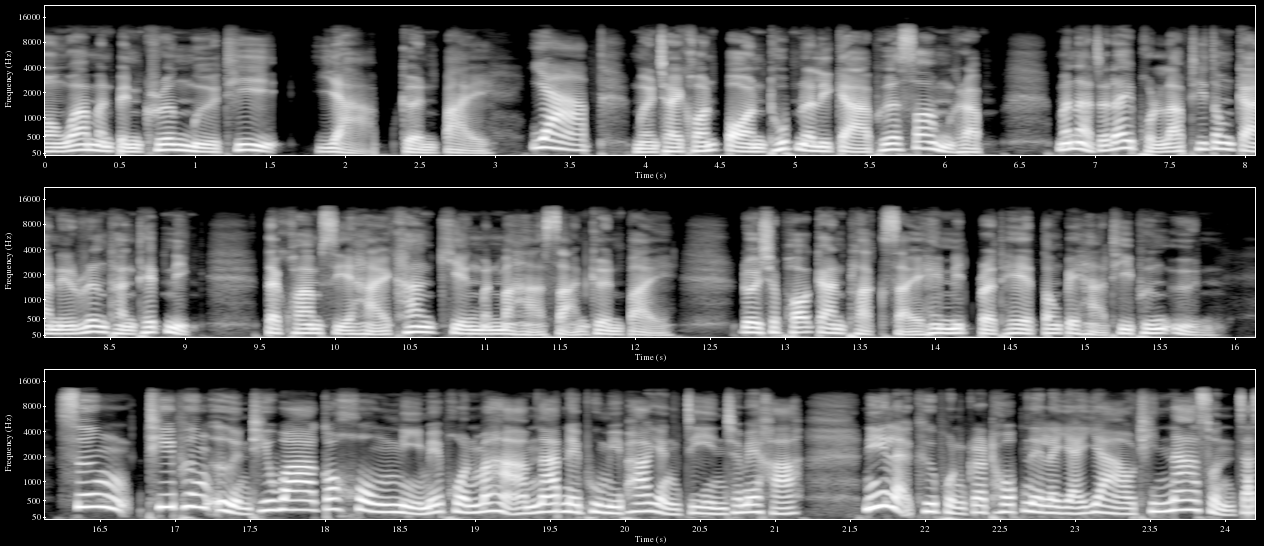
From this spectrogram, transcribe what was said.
มองว่ามันเป็นเครื่องมือที่ หยาบเกินไป หยาบ เหมือนใช้ค้อนปอนทุบนาฬิกาเพื่อซ่อมครับ มันอาจจะได้ผลลัพธ์ที่ต้องการในเรื่องทางเทคนิค แต่ความเสียหายข้างเคียงมันมหาศาลเกินไป โดยเฉพาะการผลักไสให้มิตรประเทศต้องไปหาที่พึ่งอื่น ซึ่งที่พึ่งอื่นที่ว่าก็คงหนีไม่พ้นมหาอำนาจในภูมิภาคอย่างจีนใช่ไหมคะ นี่แหละคือผลกระทบในระยะยาวที่น่าสนใจ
